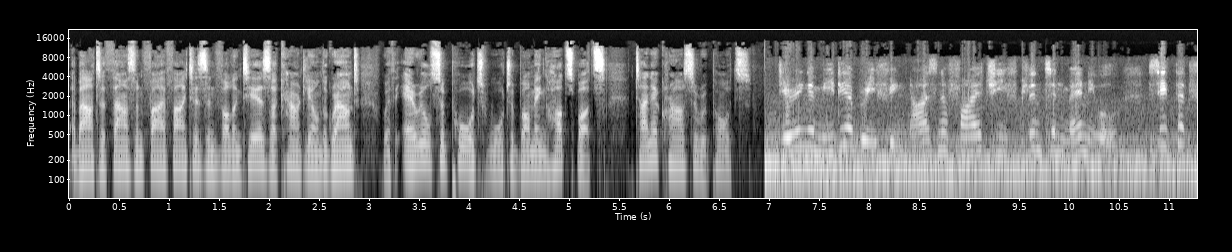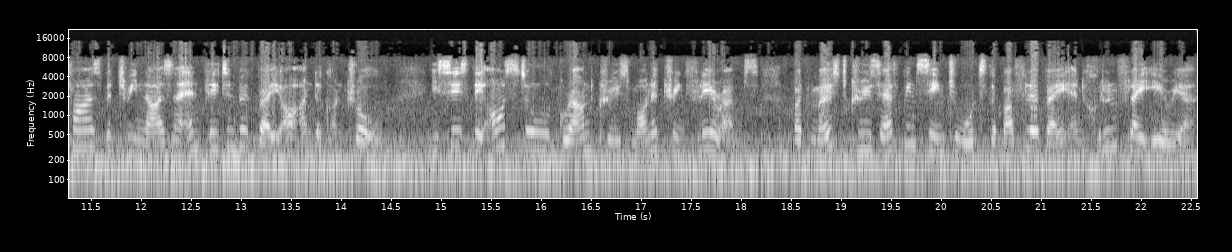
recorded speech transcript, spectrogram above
About a thousand firefighters and volunteers are currently on the ground with aerial support water bombing hotspots. Tanya Krause reports. During a media briefing, Knysna Fire Chief Clinton Manuel said that fires between Knysna and Plettenberg Bay are under control. He says there are still ground crews monitoring flare-ups, but most crews have been sent towards the Buffalo Bay and Groenvlei area.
